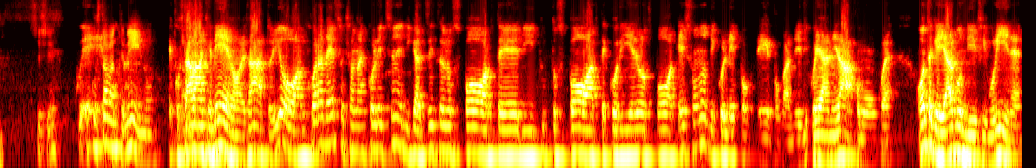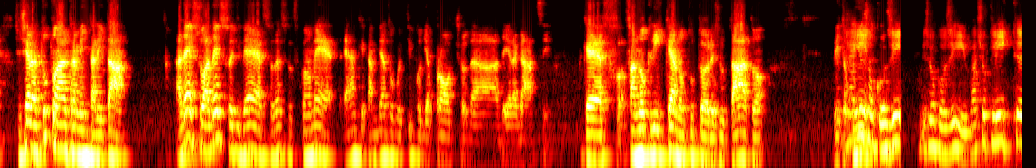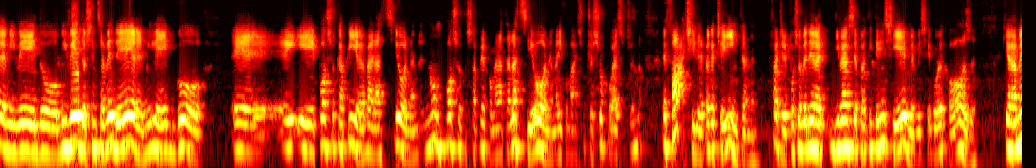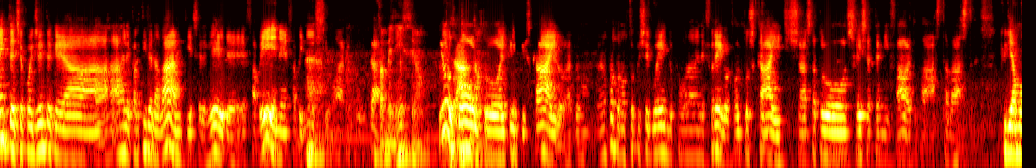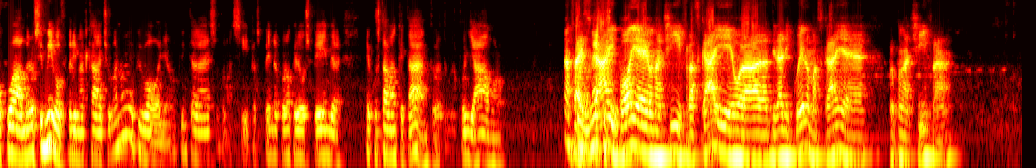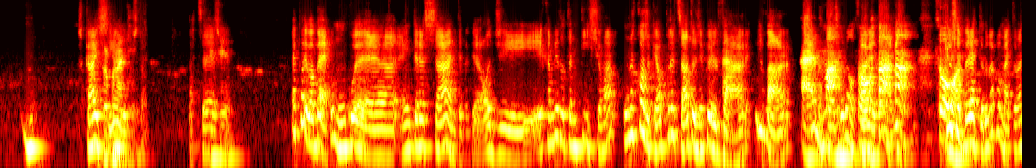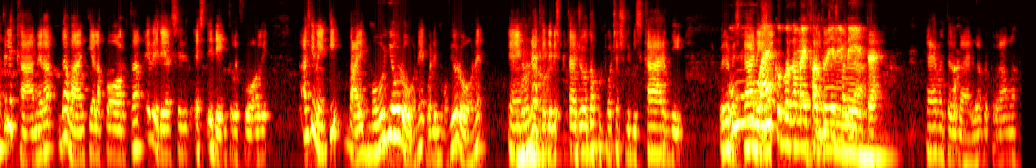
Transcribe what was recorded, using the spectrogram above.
sì, sì. Que- Costava anche meno. e costava anche meno, esatto. Io ancora adesso ho una collezione di gazzette dello sport, eh, di tutto sport, Corriere dello sport, che sono di quell'epoca, di, di quegli anni là comunque, oltre che gli album di figurine. Cioè, c'era tutta un'altra mentalità. Adesso, adesso è diverso, adesso secondo me è anche cambiato quel tipo di approccio da, dei ragazzi, perché f- fanno click e hanno tutto il risultato. Capito? Eh, Quindi- io sono così, io sono così, faccio click, mi vedo, mi vedo senza vedere, mi leggo e, e- posso capire, beh, l'azione, non posso sapere com'è nata l'azione, ma dico, ma è successo questo, è facile perché c'è internet, è facile, posso vedere diverse partite insieme, mi seguo le cose. Chiaramente c'è poi gente che ha, ha le partite davanti e se le vede, e fa bene, fa benissimo. eh, fa benissimo. Io l'ho Esatto. tolto ai tempi Sky, lo, l'anno proprio non sto più seguendo, come non me ne frego, ho tolto Sky, ci sarà stato 6-7 anni fa, ho detto basta, basta, chiudiamo qua, me lo seguivo prima il calcio, ma non avevo più voglia, non ho più interesse, ho detto, ma sì, per spendere quello che devo spendere, e costava anche tanto, togliamolo. Ah, sai, è Sky che- poi è una cifra, Sky è ora, al di là di quello, ma Sky è proprio una cifra. eh. Sky sì, una Sì, pazzesco. sì. E poi vabbè, comunque eh, è interessante perché oggi è cambiato tantissimo, ma una cosa che ho apprezzato ad esempio è il VAR. Il VAR è Eh, una ma cosa che devono fare da vita. Io ho sempre detto dovrebbero mettere una telecamera davanti alla porta e vedere se è è dentro e fuori. Altrimenti vai il nuovo violone, guarda il nuovo violone, e non è che devi aspettare il giorno dopo il processo di Biscardi. Esempio, uh, ecco cosa mi hai fatto venire in mente. eh, quanto era bello quel programma.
